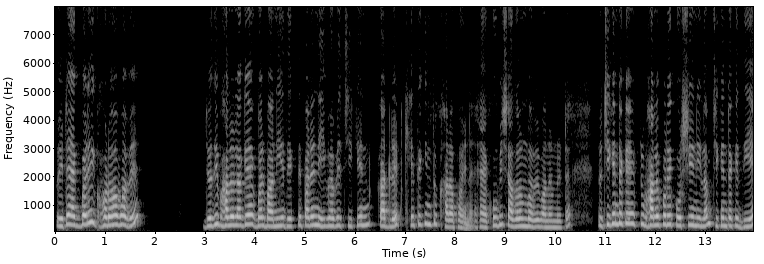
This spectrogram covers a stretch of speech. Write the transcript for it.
তো এটা একবারেই ঘরোয়াভাবে যদি ভালো লাগে একবার বানিয়ে দেখতে পারেন। এইভাবে চিকেন কাটলেট খেতে কিন্তু খারাপ হয় না। হ্যাঁ খুবই সাধারণভাবে বানানো এটা। তো চিকেনটাকে একটু ভালো করে কষিয়ে নিলাম। চিকেনটাকে দিয়ে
